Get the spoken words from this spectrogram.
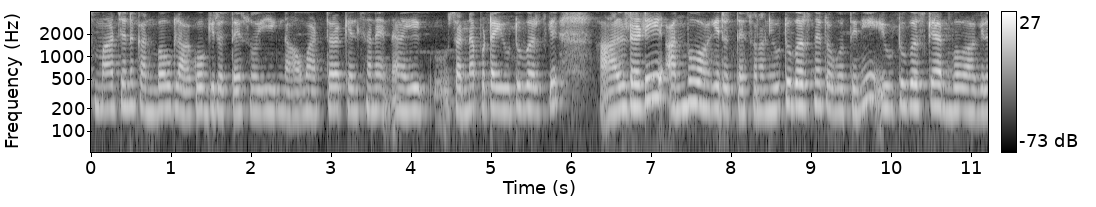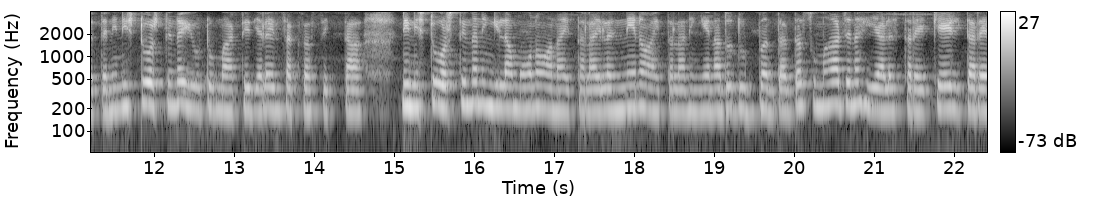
ಸುಮಾರು ಜನಕ್ಕೆ ಅನುಭವಗಳಾಗೋಗಿರುತ್ತೆ. ಸೊ ಈಗ ನಾವು ಮಾಡ್ತಿರೋ ಕೆಲಸನೇ ಈಗ ಸಣ್ಣ ಪುಟ್ಟ ಯೂಟ್ಯೂಬರ್ಸ್ಗೆ ಆಲ್ರೆಡಿ ಅನುಭವ ಆಗಿರುತ್ತೆ. ಸೊ ನಾನು ಯೂಟ್ಯೂಬರ್ಸ್ನೇ ತೊಗೋತೀನಿ ಯೂಟ್ಯೂಬರ್ಸ್ಗೆ ಅನುಭವ ಆಗಿರುತ್ತೆ. ನೀನು ಇಷ್ಟು ವರ್ಷದಿಂದ ಯೂಟ್ಯೂಬ್ ಮಾಡ್ತಿದ್ಯಲ್ಲ, ಏನು ಸಕ್ಸಸ್ ಸಿಗ್ತಾ ನೀನು ವರ್ಷದಿಂದ ನಿಂಗಿಲ್ಲ ಮೋನೋ ಆನ್ ಆಯ್ತಲ್ಲ, ಇಲ್ಲ ಇನ್ನೇನೋ ಆಯ್ತಲ್ಲ, ನಿಂಗೆ ಏನಾದರೂ ದುಡ್ಡು ಬಂತಂತ ಸುಮಾರು ಜನ ಹೀಯಾಳಿಸ್ತಾರೆ ಕೇಳ್ತಾರೆ,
